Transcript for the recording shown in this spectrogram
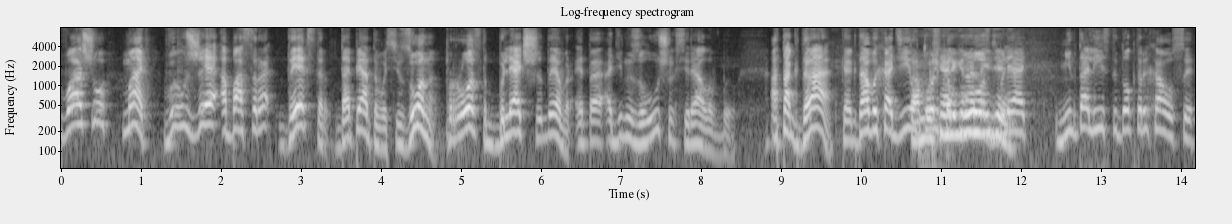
вашу мать, вы уже обосрали... Декстер до пятого сезона просто, блядь, шедевр. Это один из лучших сериалов был. А тогда, когда выходил Там только идея. блядь, менталисты, докторы Хаусы,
